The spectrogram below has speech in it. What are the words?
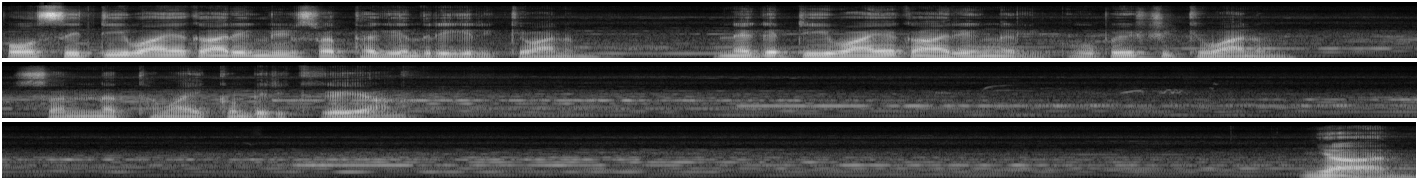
പോസിറ്റീവായ കാര്യങ്ങളിൽ ശ്രദ്ധ കേന്ദ്രീകരിക്കുവാനും നെഗറ്റീവായ കാര്യങ്ങൾ ഉപേക്ഷിക്കുവാനും സന്നദ്ധമായിക്കൊണ്ടിരിക്കുകയാണ്. ഞാൻ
